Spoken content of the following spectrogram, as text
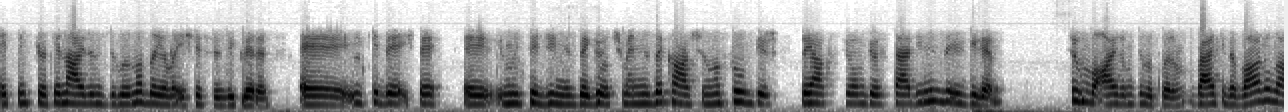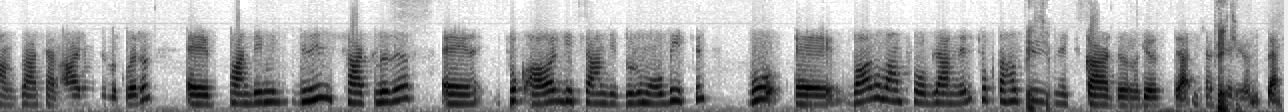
etnik köken ayrımcılığına dayalı eşitsizliklerin e, ülkede işte e, mültecinize, göçmeninize karşı nasıl bir reaksiyon gösterdiğinizle ilgili tüm bu ayrımcılıkların belki de var olan zaten ayrımcılıkların e, pandeminin şartları e, çok ağır geçen bir durum olduğu için bu e, var olan problemleri çok daha su Peki. yüzüne çıkardığını göster gösteriyor bize.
